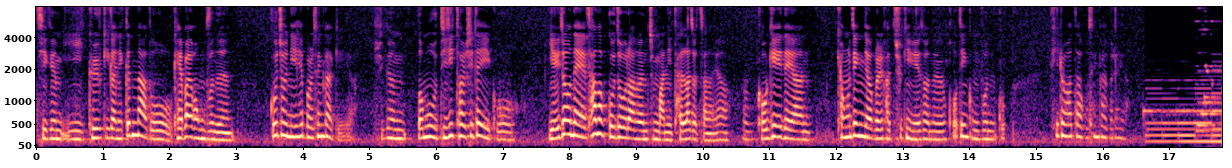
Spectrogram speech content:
지금 이 교육기간이 끝나도 개발 공부는 꾸준히 해볼 생각이에요. 지금 너무 디지털 시대이고 예전의 산업 구조랑은 좀 많이 달라졌잖아요. 거기에 대한 경쟁력을 갖추기 위해서는 코딩 공부는 꼭 필요하다고 생각을 해요.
